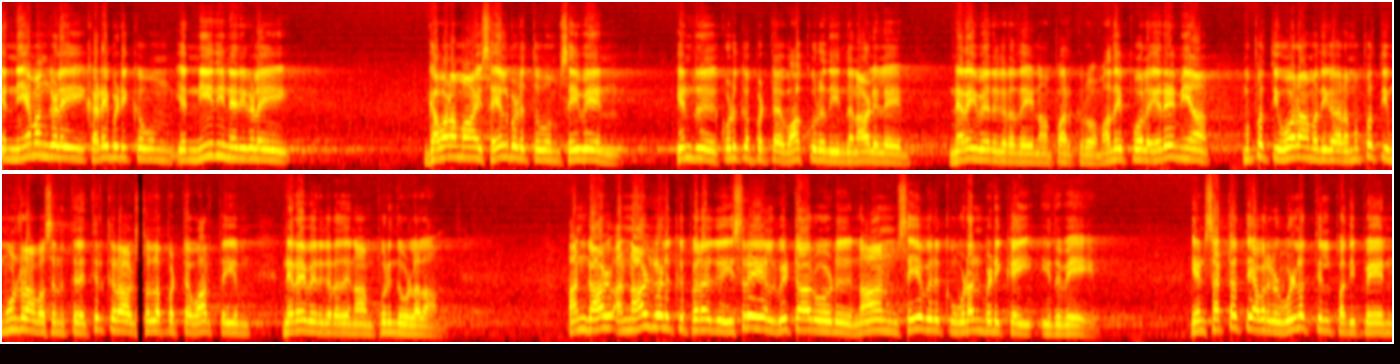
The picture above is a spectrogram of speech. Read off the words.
என் நியமங்களை கடைபிடிக்கவும் என் நீதி நெறிகளை கவனமாய் செயல்படுத்தவும் செய்வேன். என்று கொடுக்கப்பட்ட வாக்குறுதி இந்த நாளிலே நிறைவேறுகிறதை நாம் பார்க்கிறோம். அதே போல எரேமியா முப்பத்தி ஓராம் அதிகாரம் முப்பத்தி மூன்றாம் வசனத்தில் திருக்கரால் சொல்லப்பட்ட வார்த்தையும் நிறைவேறுகிறதை நாம் புரிந்து கொள்ளலாம். அந்நாள் அந்நாள்களுக்கு பிறகு இஸ்ரேல் வீட்டாரோடு நான் செய்யவிருக்கும் உடன்படிக்கை இதுவே. என் சட்டத்தை அவர்கள் உள்ளத்தில் பதிப்பேன்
